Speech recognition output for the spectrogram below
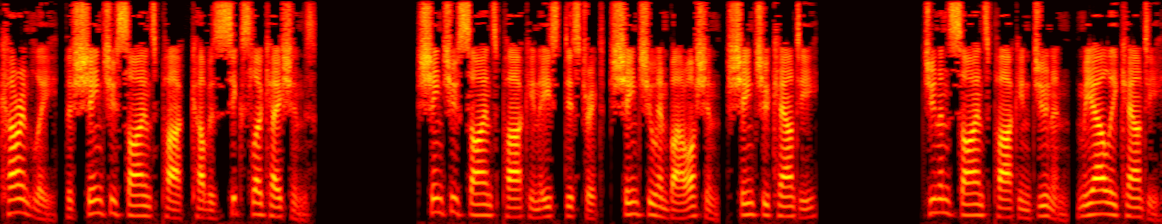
Currently, the Hsinchu Science Park covers six locations, Hsinchu Science Park in East District, Hsinchu and Baoshan, Hsinchu County. Zhunan Science Park in Zhunan, Miaoli County.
